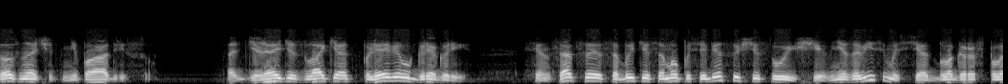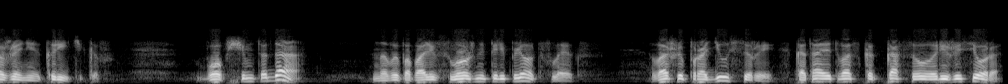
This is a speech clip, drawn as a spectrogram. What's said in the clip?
Что значит не по адресу? Отделяйте злаки от плевел, Грегори. Сенсация — событие само по себе существующее, вне зависимости от благорасположения критиков. В общем-то, да. Но вы попали в сложный переплет, Флекс. Ваши продюсеры катают вас как кассового режиссера.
